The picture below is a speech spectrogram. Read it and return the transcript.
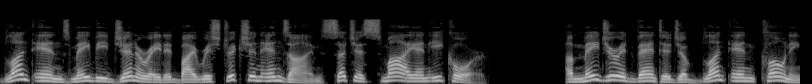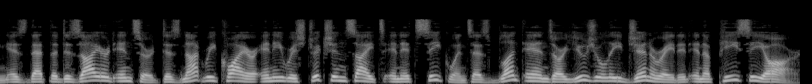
Blunt ends may be generated by restriction enzymes such as SmaI and EcoRV. A major advantage of blunt end cloning is that the desired insert does not require any restriction sites in its sequence as blunt ends are usually generated in a PCR,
